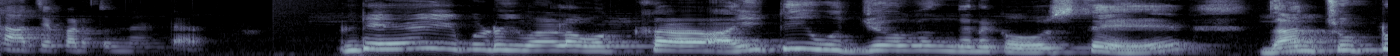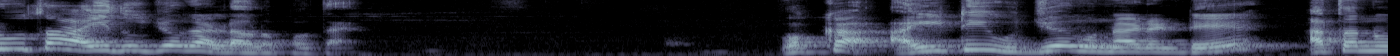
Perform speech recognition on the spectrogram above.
సాధ్యపడుతుంది అంటారు అంటే ఇప్పుడు ఇవాళ ఒక్క ఐటీ ఉద్యోగం కనుక వస్తే దాని చుట్టూతో ఐదు ఉద్యోగాలు డెవలప్ అవుతాయి. ఒక్క ఐటీ ఉద్యోగి ఉన్నాడంటే అతను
